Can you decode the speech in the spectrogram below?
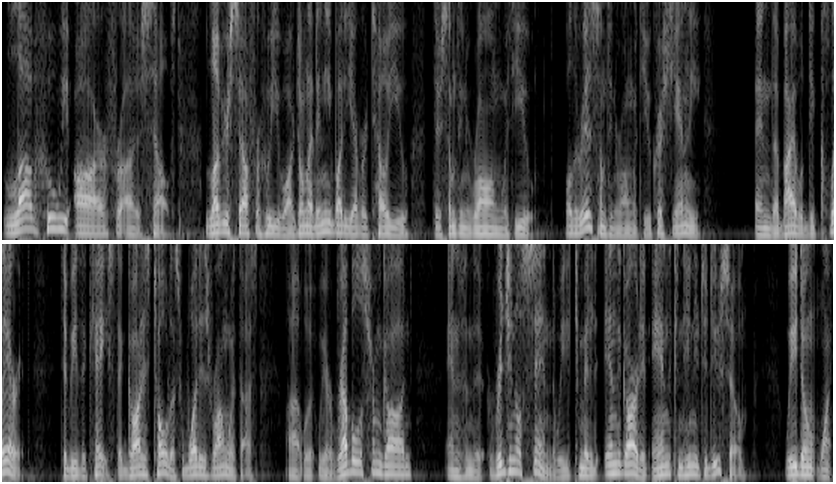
love who we are for ourselves. Love yourself for who you are. Don't let anybody ever tell you there's something wrong with you. Well, there is something wrong with you. Christianity and the Bible declare it to be the case that God has told us what is wrong with us. Uh, we are rebels from God, and from the original sin that we committed in the garden and continue to do so. We don't want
